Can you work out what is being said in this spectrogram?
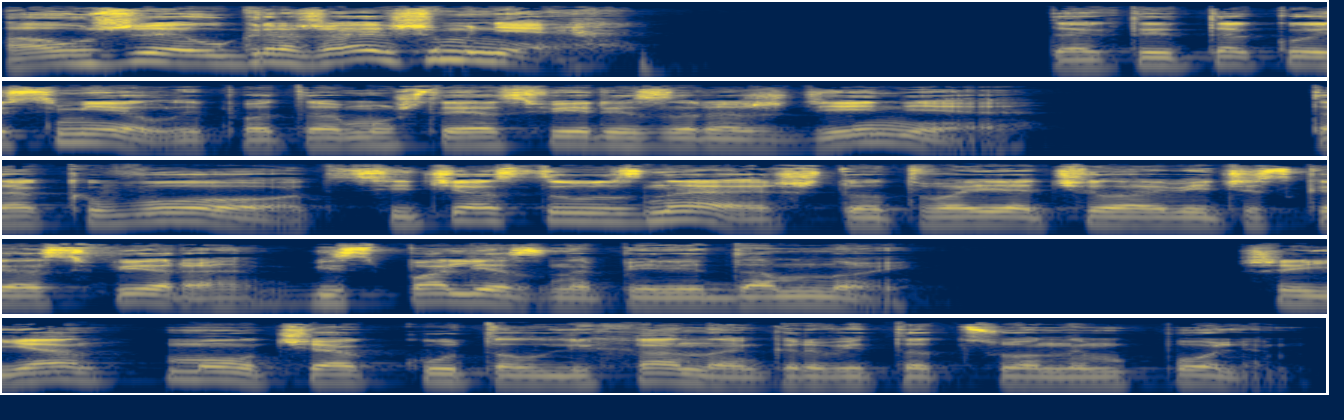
а уже угрожаешь мне!» «Так ты такой смелый, потому что я в сфере зарождения?» «Так вот, сейчас ты узнаешь, что твоя человеческая сфера бесполезна передо мной». Шиян молча окутал Лихана гравитационным полем.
